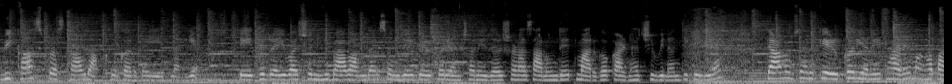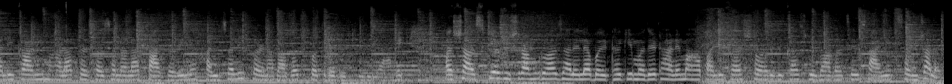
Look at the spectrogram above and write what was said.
विकास प्रस्ताव दाखल करता येत नाहीये. ते येथील रहिवाशांनी ही बाब आमदार संजय बेळकर यांच्या निदर्शनास आणून देत मार्ग काढण्याची विनंती केली आहे. त्यानुसार केळकर यांनी ठाणे महापालिका आणि म्हाडा प्रशासनाला तातडीने हालचाली करण्याबाबत पत्र देखील आहे. आज शासकीय विश्रामगृहात झालेल्या बैठकीमध्ये ठाणे महापालिका शहर विकास विभागाचे सहाय्यक संचालक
